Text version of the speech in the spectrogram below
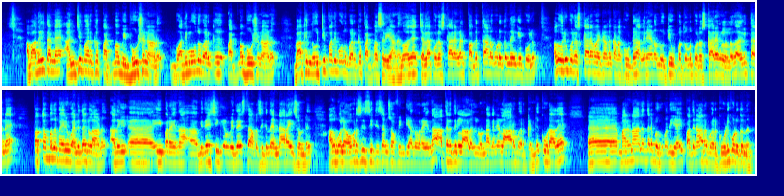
അപ്പോൾ അതിൽ തന്നെ അഞ്ച് പേർക്ക് പത്മവിഭൂഷണാണ് പതിമൂന്ന് പേർക്ക് പത്മഭൂഷണാണ് ബാക്കി നൂറ്റി പതിമൂന്ന് പേർക്ക് പത്മശ്രീയാണ്. എന്ന് പറഞ്ഞാൽ ചില പുരസ്കാരങ്ങൾ പകുത്താണ് കൊടുക്കുന്നതെങ്കിൽ പോലും അത് ഒരു പുരസ്കാരമായിട്ടാണ് കണക്കൂട്ടുക അങ്ങനെയാണ് നൂറ്റി മുപ്പത്തൊന്ന് പുരസ്കാരങ്ങളുള്ളത്. അതിൽ തന്നെ പത്തൊമ്പത് പേര് വനിതകളാണ്. അതിൽ ഈ പറയുന്ന വിദേശി വിദേശത്ത് താമസിക്കുന്ന എൻ ആർ ഐസ് ഉണ്ട്. അതുപോലെ ഓവർസീസ് സിറ്റിസൺസ് ഓഫ് ഇന്ത്യ എന്ന് പറയുന്ന അത്തരത്തിലുള്ള ആളുകളുണ്ട്. അങ്ങനെയുള്ള ആറ് പേർക്കുണ്ട്. കൂടാതെ മരണാനന്തര ബഹുമതിയായി പതിനാറ് പേർക്ക് കൂടി കൊടുക്കുന്നുണ്ട്.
